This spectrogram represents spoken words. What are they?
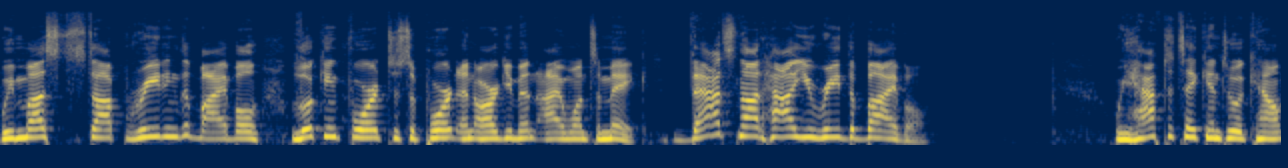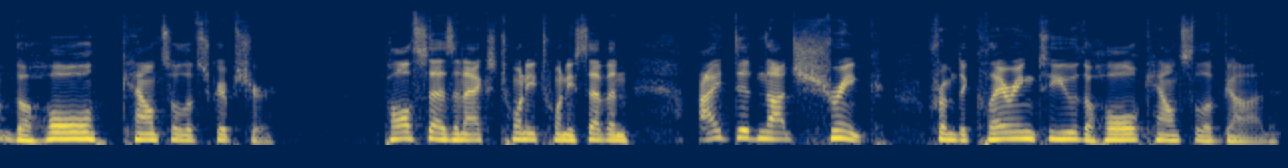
We must stop reading the Bible looking for it to support an argument I want to make. That's not how you read the Bible. We have to take into account the whole counsel of Scripture. Paul says in Acts 20 27, I did not shrink from declaring to you the whole counsel of God.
